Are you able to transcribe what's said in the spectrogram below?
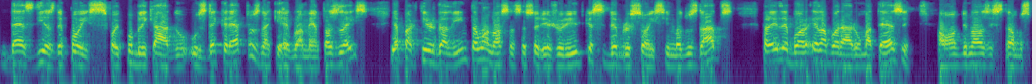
10 dias depois foi publicado os decretos, né, que regulamentam as leis, e a partir dali, então, a nossa assessoria jurídica se debruçou em cima dos dados, para elaborar uma tese onde nós estamos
